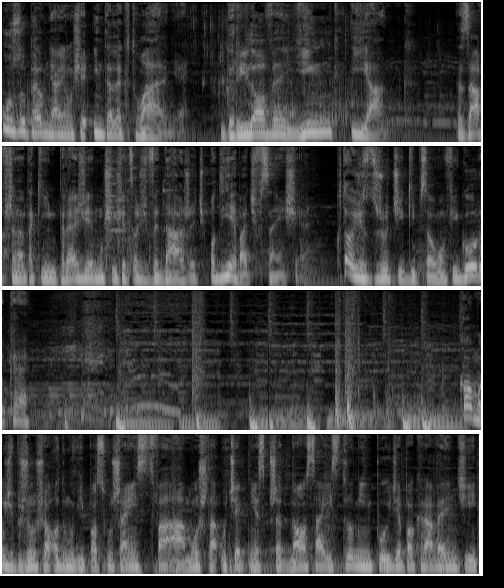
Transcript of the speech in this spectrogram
uzupełniają się intelektualnie. Grillowy Ying i Yang. Zawsze na takiej imprezie musi się coś wydarzyć, odjebać w sensie. Ktoś zrzuci gipsową figurkę, Komuś brzuszo odmówi posłuszeństwa, a muszla ucieknie sprzed nosa i strumień pójdzie po krawędzi,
